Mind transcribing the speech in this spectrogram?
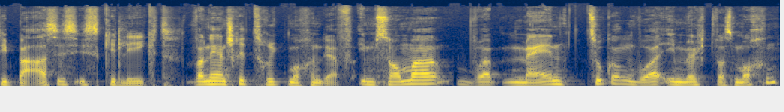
die Basis ist gelegt. Wenn ich einen Schritt zurück machen darf. Im Sommer war mein Zugang war, ich möchte was machen machen.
